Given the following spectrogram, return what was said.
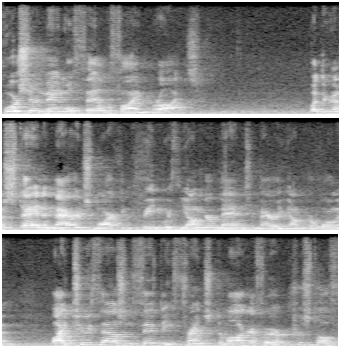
Portion of men will fail to find brides, but they're going to stay in the marriage market, competing with younger men to marry younger women. By 2050, French demographer Christophe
